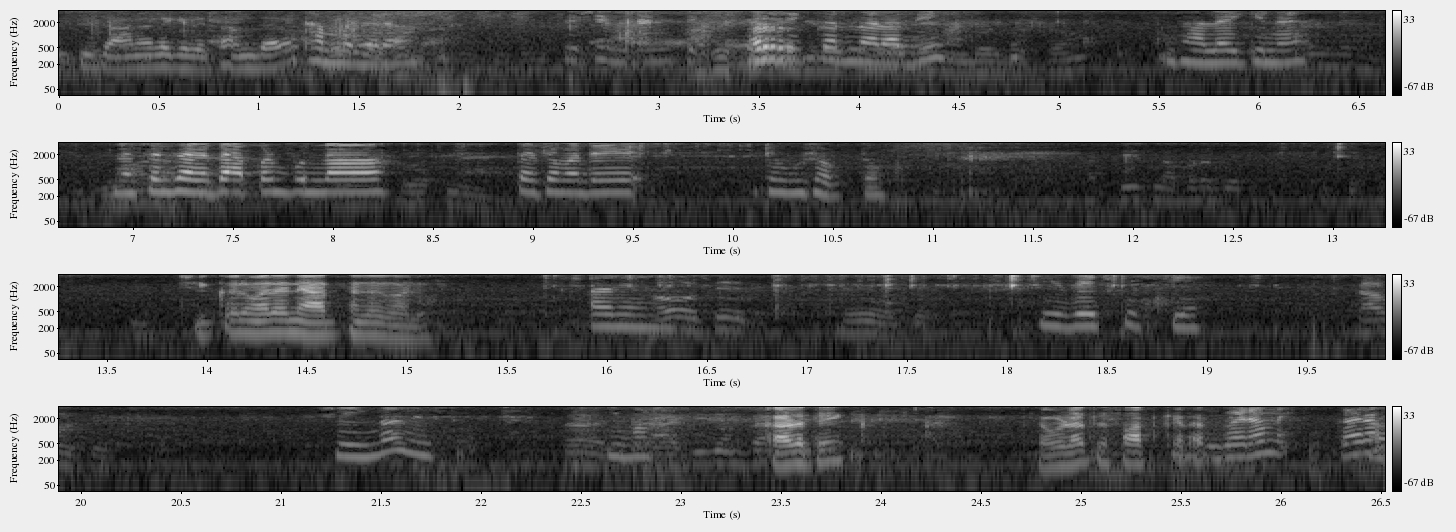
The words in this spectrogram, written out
तिथे आणायला गेले थांब जरा. थांब जरा चेक करणार आधी. झालंय की नाही? नसेल झालं तर आपण पुन्हा त्याच्यामध्ये ठेवू शकतो. चिकनमध्ये हात नका घालू. अरे. ही वेज फिफ्टी शेंगा दिस ही बघ काढत एक. एवढा तर साफ केला. गरम आहे गरम.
